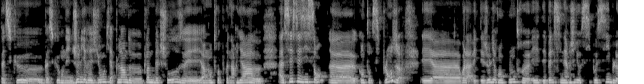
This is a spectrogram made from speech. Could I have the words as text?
parce que euh, parce qu'on est une jolie région qui a plein de plein de belles choses et un entrepreneuriat euh, assez saisissant quand on s'y plonge et voilà avec des jolies rencontres et des belles synergies aussi possibles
